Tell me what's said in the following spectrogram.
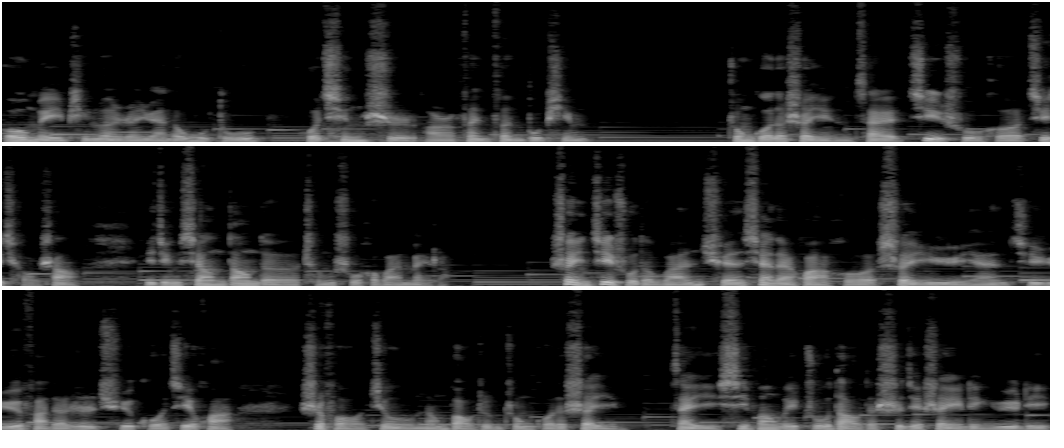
欧美评论人员的误读或轻视而愤愤不平。中国的摄影在技术和技巧上已经相当的成熟和完美了。摄影技术的完全现代化和摄影语言及语法的日趋国际化，是否就能保证中国的摄影在以西方为主导的世界摄影领域里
